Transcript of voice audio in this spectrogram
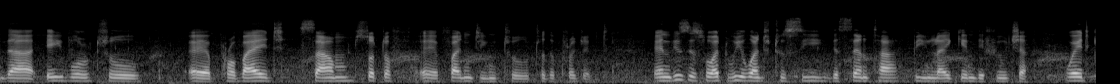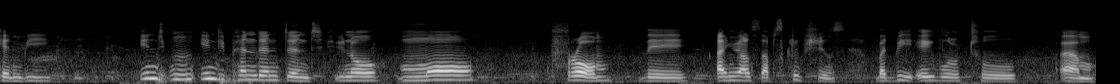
they are able to provide some sort of funding to, to the project. And this is what we want to see the center being like in the future, where it can be in, independent and, you know, more from the annual subscriptions, but be able to um,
